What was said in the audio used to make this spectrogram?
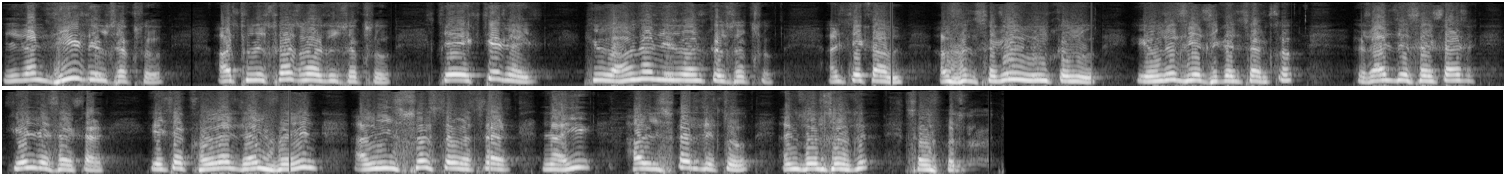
निदान धीर देऊ शकतो आत्मविश्वास वाढवू शकतो ते एकटे नाहीत ही भावना निर्माण करू शकतो. आणि ते काम आपण सगळे मिळून करू एवढंच या ठिकाणी सांगतो. राज्य सरकार केंद्र सरकार याच्या खोल्या जाईल होईल आम्ही स्वस्त बसतात नाही हा विश्वास देतो. आणि दोन शब्द संस्कृत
